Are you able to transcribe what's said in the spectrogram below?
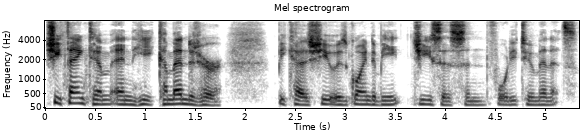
She thanked him and he commended her because she was going to meet Jesus in 42 minutes.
